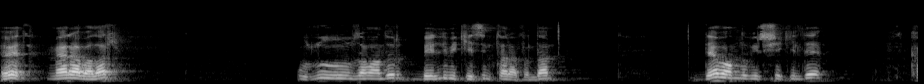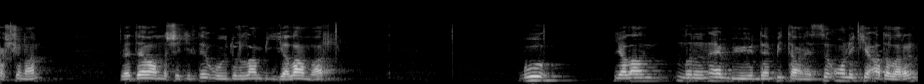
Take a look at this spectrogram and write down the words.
Evet, merhabalar. Uzun zamandır belli bir kesim tarafından devamlı bir şekilde kaşınan ve devamlı şekilde uydurulan bir yalan var. Bu yalanının en büyüğünden bir tanesi 12 adaların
